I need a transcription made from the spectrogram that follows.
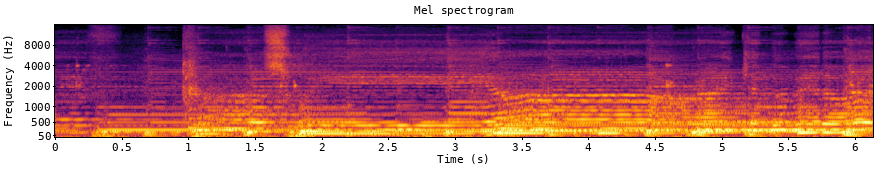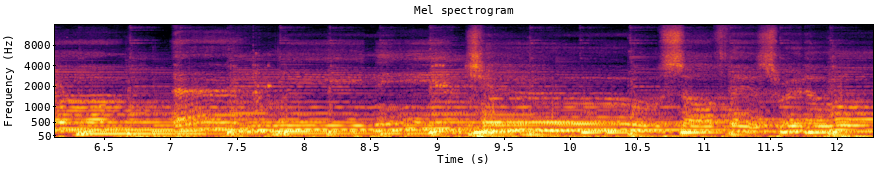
where the Lord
